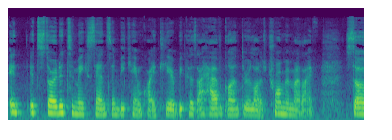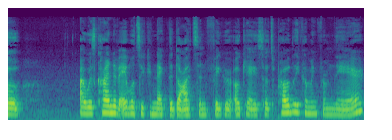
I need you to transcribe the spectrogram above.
it, it started to make sense and became quite clear because I have gone through a lot of trauma in my life. So I was kind of able to connect the dots and figure, okay, so it's probably coming from there.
